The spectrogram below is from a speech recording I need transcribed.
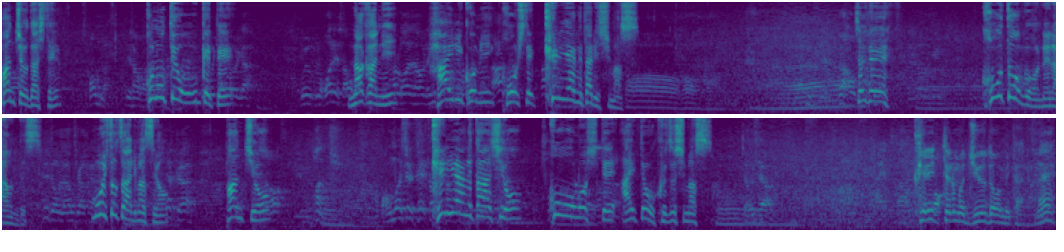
パンチを出してこの手を受けて中に入り込みこうして蹴り上げたりします。それで後頭部を狙うんです。もう一つありますよ。パンチを蹴り上げた足をこう下ろして相手を崩します。蹴りっていうのも柔道みたいなね。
